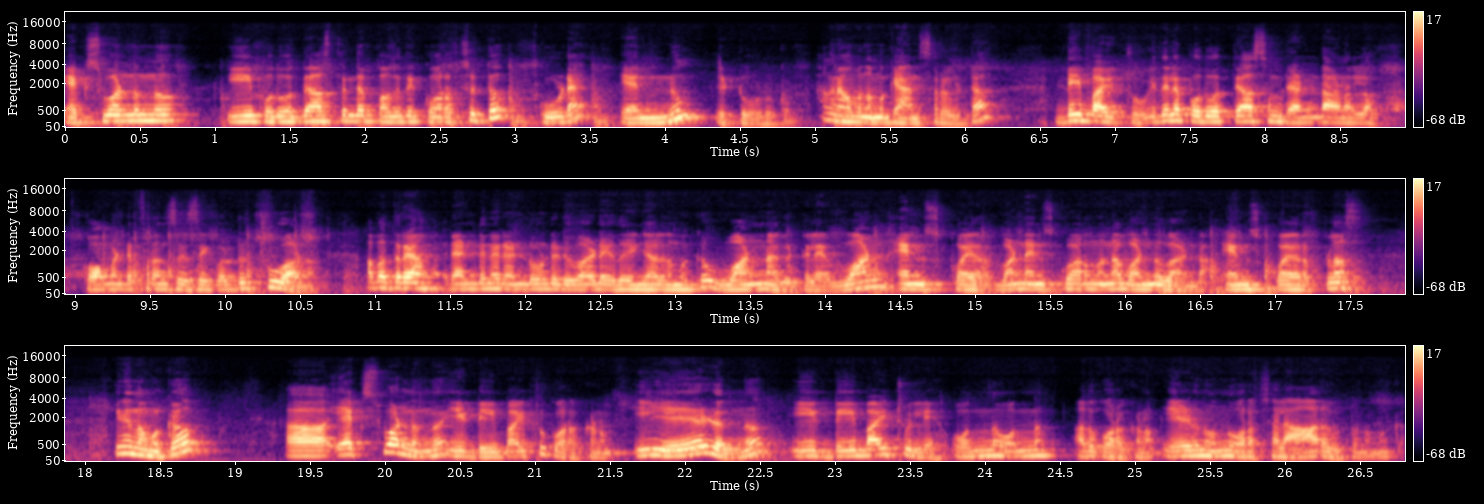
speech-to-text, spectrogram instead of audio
എക്സ് വണ്ണിന്ന് ഈ പൊതുവ്യത്യാസത്തിന്റെ പകുതി കുറച്ചിട്ട് കൂടെ എന്നും ഇട്ട് കൊടുക്കും. അങ്ങനെ ആകുമ്പോൾ നമുക്ക് ആൻസർ കിട്ടുക. ഡി ബൈ ടു ഇതിലെ പൊതുവ്യത്യാസം രണ്ടാണല്ലോ. Common difference is equal to two ആണ്. അപ്പോൾ എത്രയാ? രണ്ടിനെ രണ്ട് കൊണ്ട് ഡിവൈഡ് ചെയ്ത് കഴിഞ്ഞാൽ നമുക്ക് വണ്ണ കിട്ടില്ലേ one N square one N square എന്ന് പറഞ്ഞാൽ വണ്ണ് വേണ്ട. എൻ സ്ക്വയർ പ്ലസ് ഇനി നമുക്ക് എക്സ് വണ്ണിന്ന് ഈ ഡി ബൈ ടു കുറക്കണം. ഈ ഏഴിന്ന് ഈ ഡി ബൈ ടു ഇല്ലേ? ഒന്ന് ഒന്ന് അത് കുറക്കണം. ഏഴിന്ന് ഒന്ന് കുറച്ചാൽ ആറ് കിട്ടും നമുക്ക്.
